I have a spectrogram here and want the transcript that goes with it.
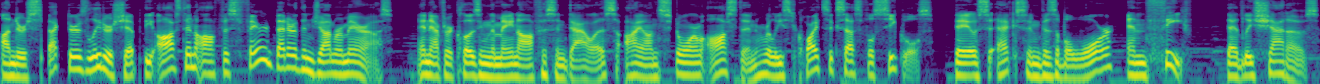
Under Spector's leadership, the Austin office fared better than John Romero's, and after closing the main office in Dallas, Ion Storm Austin released quite successful sequels Deus Ex Invisible War and Thief Deadly Shadows.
